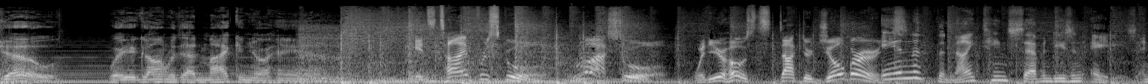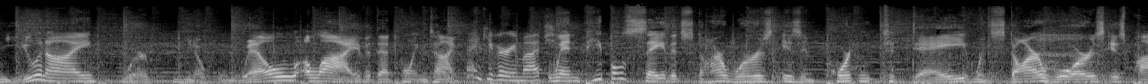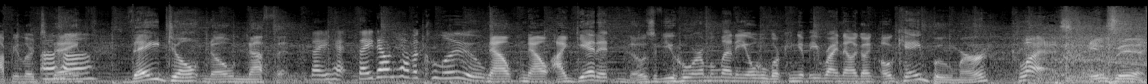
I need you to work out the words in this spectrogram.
Joe, where you going with that mic in your hand? It's time for school, Rock School, with your hosts, Dr. Joe Burns. in the 1970s and 80s, and you and I were, you know, well alive at that point in time. Thank you very much. When people say that Star Wars is important today, when Star Wars is popular today, Uh-huh. They don't know nothing. They ha- they don't have a clue. Now, now I get it. Those of you who are a millennial looking at me right now going, "Okay, boomer." Class is in.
